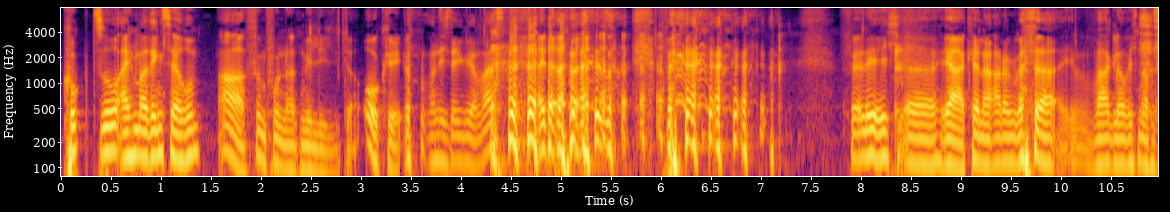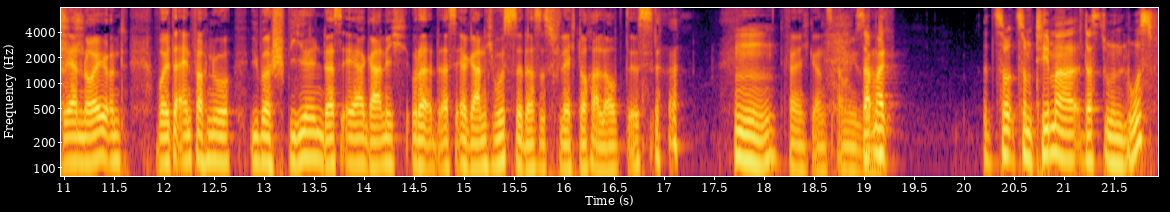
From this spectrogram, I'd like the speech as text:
guckt so einmal ringsherum, ah, 500 Milliliter, okay. Und ich denke mir, was? Also, völlig, äh, ja, keine Ahnung, was er war, glaube ich, noch sehr neu und wollte einfach nur überspielen, dass er gar nicht, oder dass er gar nicht wusste, dass es vielleicht doch erlaubt ist. hm. Fand ich ganz amüsant. Sag mal, zu, zum Thema, dass du ein Los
